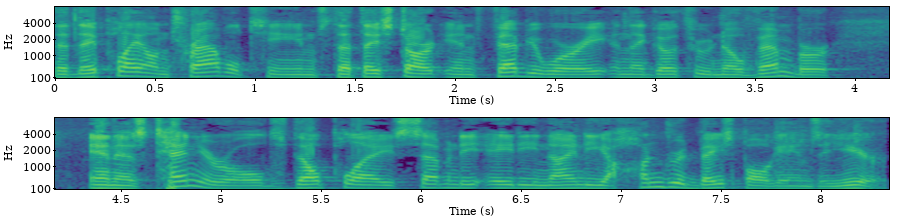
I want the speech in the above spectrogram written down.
that they play on travel teams that they start in February and they go through November. And as 10 year olds, they'll play 70, 80, 90, 100 baseball games a year.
